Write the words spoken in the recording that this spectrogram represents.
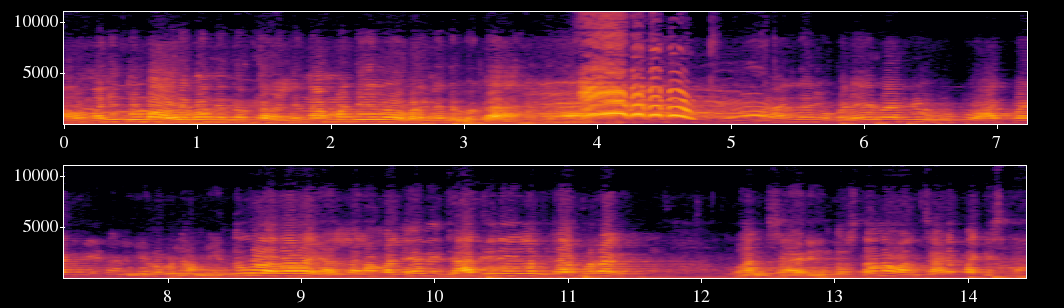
ಅವ ಮನೆ ತುಂಬಾ ಅವ್ರಿಗೆ ಬಂದು ನಿಂತಿರ್ತಾರ. ಇಲ್ಲಿ ನಮ್ಮ ಮಂದಿ ಹೊರಗೆ ನಿಂತಿರ್ಬೇಕಾ? ನೀವು ಬರೆಯಬೇಡ್ರಿ, ಹುಟ್ಟು ಹಾಕ್ಬೇಡ್ರಿ, ನನಗೇನು. ನಮ್ಮ ಹಿಂದೂಗಳು ಅದಾರ, ಎಲ್ಲ ನಮ್ಮಲ್ಲಿ ಏನು ಜಾತಿನೇ ಇಲ್ಲ ಬಿಜಾಪುರದಾಗ. ಒಂದ್ ಸೈಡ್ ಹಿಂದೂಸ್ತಾನ, ಒಂದ್ ಸೈಡ್ ಪಾಕಿಸ್ತಾನ.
